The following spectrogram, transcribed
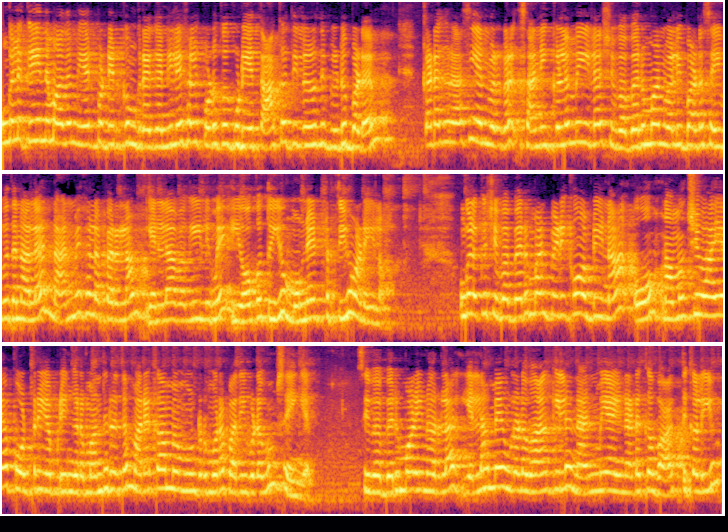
உங்களுக்கு இந்த மாதம் ஏற்பட்டிருக்கும் கிரக நிலைகள் கொடுக்கக்கூடிய தாக்கத்திலிருந்து விடுபட கடகராசி அன்பர்கள் சனிக்கிழமையில சிவபெருமான் வழிபாடு செய்வதனால நன்மைகளை பெறலாம். எல்லா வகையிலுமே யோகத்தையும் முன்னேற்றத்தையும் அடையலாம். உங்களுக்கு சிவபெருமான் பிடிக்கும் அப்படின்னா ஓம் நமச்சிவாயா போற்றி அப்படிங்கிற மந்திரத்தை மறக்காம மூன்று முறை பதிவிடவும் செய்யுங்க. சிவபெருமானினர்களால் எல்லாமே உங்களோட வாழ்க்கையில் நன்மையாய் நடக்க வாழ்த்துக்களையும்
